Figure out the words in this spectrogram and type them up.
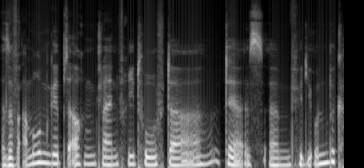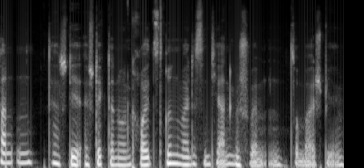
also auf Amrum gibt's auch einen kleinen Friedhof, da, der ist ähm, für die Unbekannten. Da steht, steckt da nur ein Kreuz drin, weil das sind die Angeschwemmten zum Beispiel.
